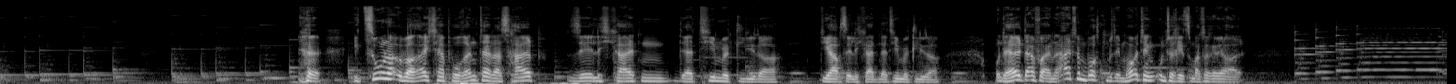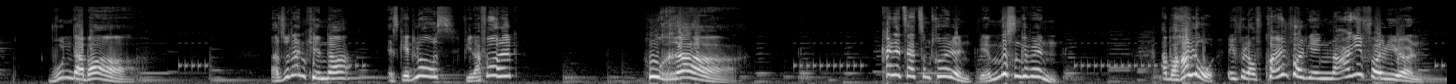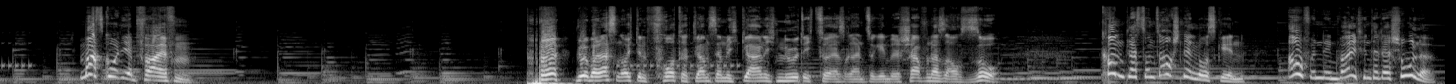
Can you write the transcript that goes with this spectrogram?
Izuna überreicht Herr Porenta das Halbseligkeiten der Teammitglieder. Die Habseligkeiten der Teammitglieder. Und erhält dafür eine Itembox mit dem heutigen Unterrichtsmaterial. Wunderbar. Also dann, Kinder, es geht los. Viel Erfolg. Hurra! Keine Zeit zum Trödeln. Wir müssen gewinnen. Aber hallo, ich will auf keinen Fall gegen Nagi verlieren. Macht's gut, ihr Pfeifen. Wir überlassen euch den Vortritt. Wir haben es nämlich gar nicht nötig, zuerst reinzugehen. Wir schaffen das auch so. Kommt, lasst uns auch schnell losgehen. Auf in den Wald hinter der Schule.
